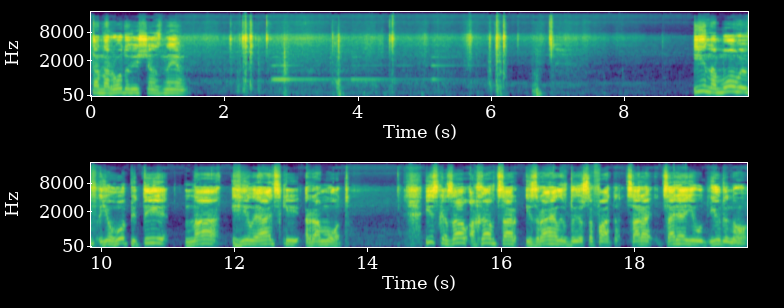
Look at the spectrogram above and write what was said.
та народові що з ним. І намовив його піти на Гілеадський рамот. І сказав Ахав цар Ізраїлів до Йосафата, царя, царя Юдиного,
